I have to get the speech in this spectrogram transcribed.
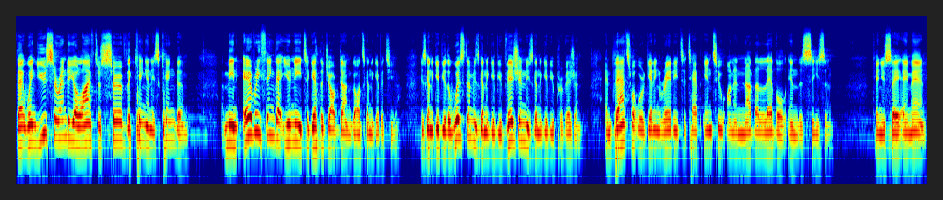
that when you surrender your life to serve the King and His kingdom, I mean, everything that you need to get the job done, God's going to give it to you. He's going to give you the wisdom, He's going to give you vision, He's going to give you provision. And that's what we're getting ready to tap into on another level in this season. Can you say amen?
